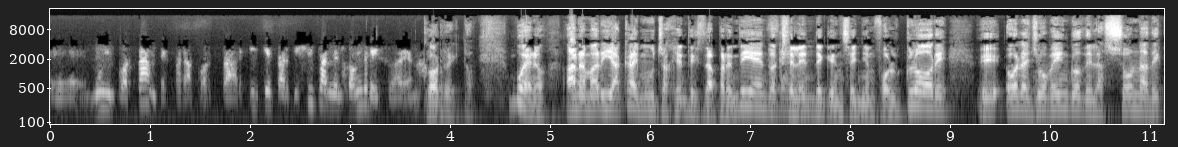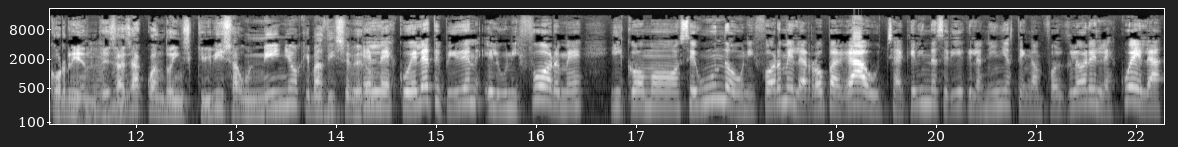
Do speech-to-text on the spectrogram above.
eh, muy importantes para aportar y que participan del Congreso además. Correcto. Bueno, Ana María, acá hay mucha gente que está aprendiendo, excelente que enseñen folclore. Eh, ahora yo vengo de la zona de Corrientes. Allá cuando inscribís a un niño, ¿qué más dice Vero? En la escuela te piden el uniforme y como segundo uniforme la ropa gaucha. Qué linda sería que los niños tengan folclore en la escuela.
